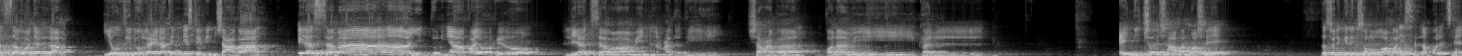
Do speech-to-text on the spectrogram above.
আজ্জা ওয়া জাল্লা ইউনজিলু লাইলাতিন নিসফি মিন শাবান ইলা সামাই দুনিয়া ফায়াগফিরু লিয়াকসাবা মিন আদাদি শাবান। কলামি এই নিশ্চয়ই শাহবান মাসে রসুল করিম সাল্লাহ আলী সাল্লাম বলেছেন,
